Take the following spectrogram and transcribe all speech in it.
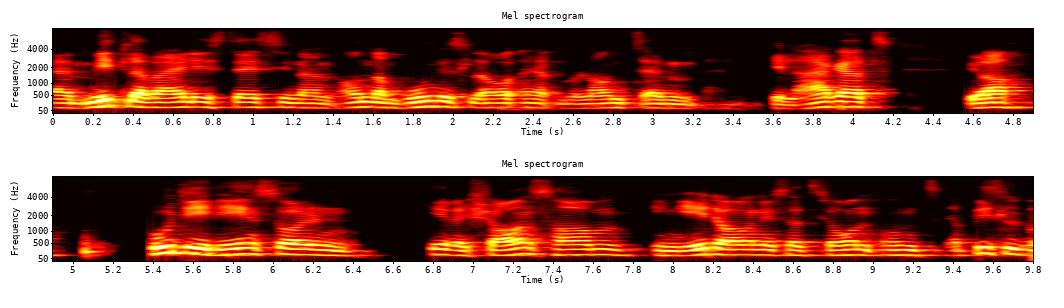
Äh, mittlerweile ist das in einem anderen Bundesland ähm, gelagert. Ja, gute Ideen sollen ihre Chance haben in jeder Organisation und ein bisschen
